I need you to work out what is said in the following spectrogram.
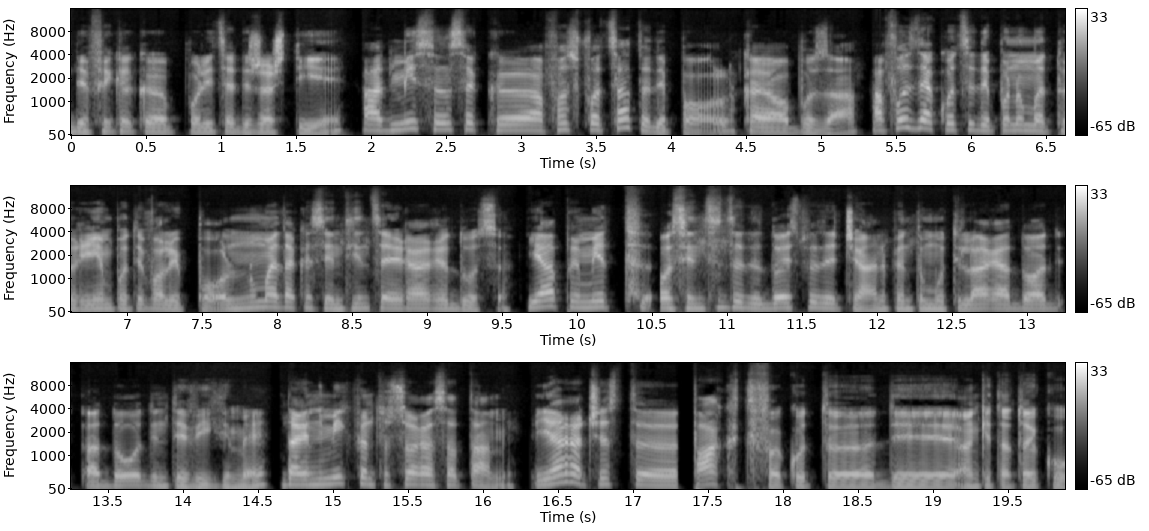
de frică că poliția deja știe, a admis însă că a fost fățată de Paul, care o abuza, a fost de acord să depună măturie împotriva lui Paul numai dacă sentința era redusă. Ea a primit o sentință de 12 ani pentru mutilarea a două, a două dintre victime, dar nimic pentru sora sa Tami. Iar acest uh, pact făcut uh, de anchetatori cu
